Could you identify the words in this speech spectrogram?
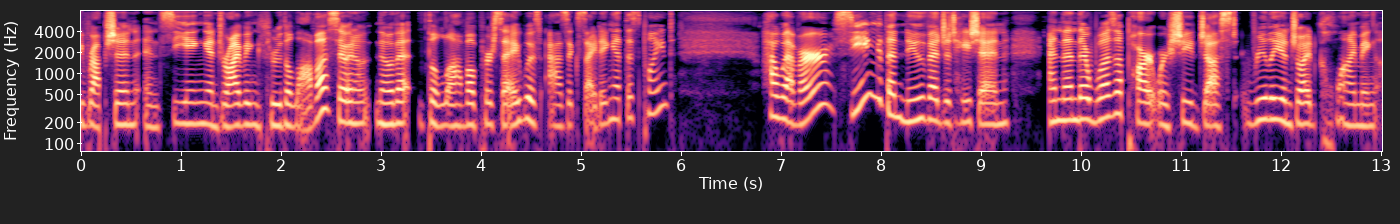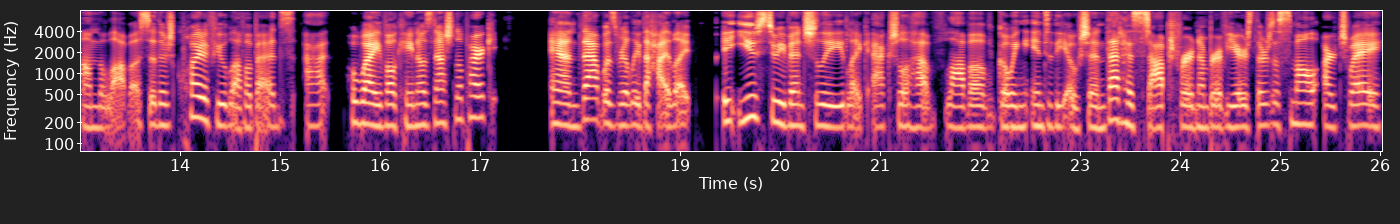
eruption and seeing and driving through the lava. So I don't know that the lava per se was as exciting at this point. However, seeing the new vegetation, and then there was a part where she just really enjoyed climbing on the lava. So there's quite a few lava beds at Hawaii Volcanoes National Park. And that was really the highlight. It used to eventually like actual have lava going into the ocean. That has stopped for a number of years. There's a small archway.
